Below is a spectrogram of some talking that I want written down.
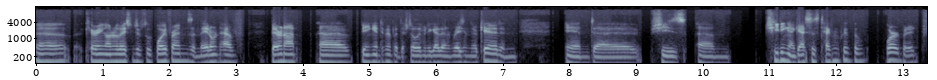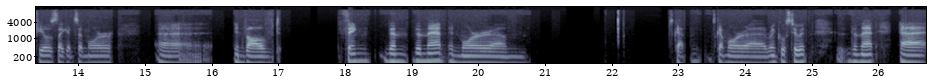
uh, carrying on relationships with boyfriends, and they don't have they're not uh, being intimate, but they're still living together and raising their kid, and and uh, she's um, cheating. I guess is technically the word, but it feels like it's a more uh, involved thing than than that, and more. Um, it's got it's got more uh, wrinkles to it than that, uh,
